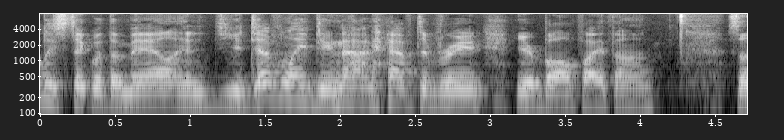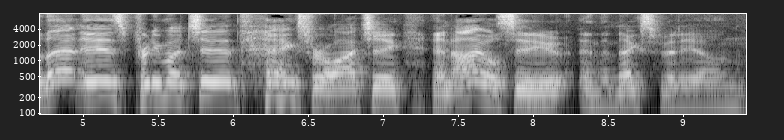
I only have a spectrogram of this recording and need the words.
probably stick with the male and you definitely do not have to breed your ball python. So that is pretty much it. Thanks for watching and I will see you in the next video.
